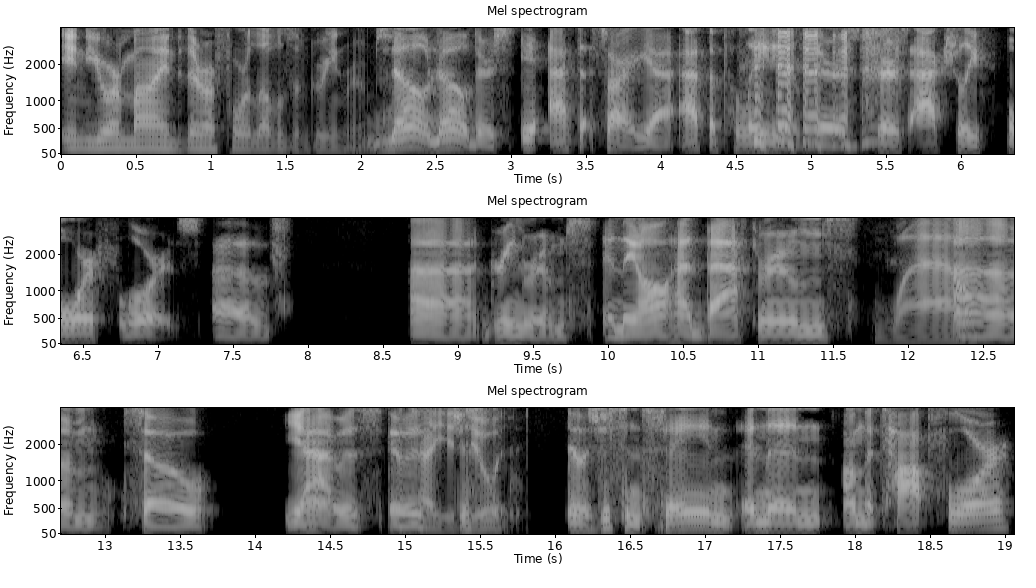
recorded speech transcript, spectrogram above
in your mind there are four levels of green rooms? no, no. There's at the sorry, yeah, at the Palladium. there's there's actually four floors of uh, green rooms, and they all had bathrooms. Wow, Um, so yeah, it was it that's was how you just, do it. It was just insane. And then on the top floor,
